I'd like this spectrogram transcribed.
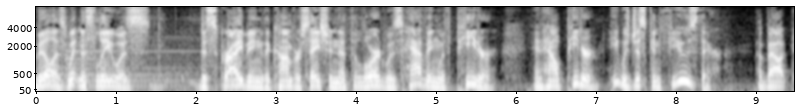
Bill, as Witness Lee was describing the conversation that the Lord was having with Peter and how Peter, he was just confused there about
